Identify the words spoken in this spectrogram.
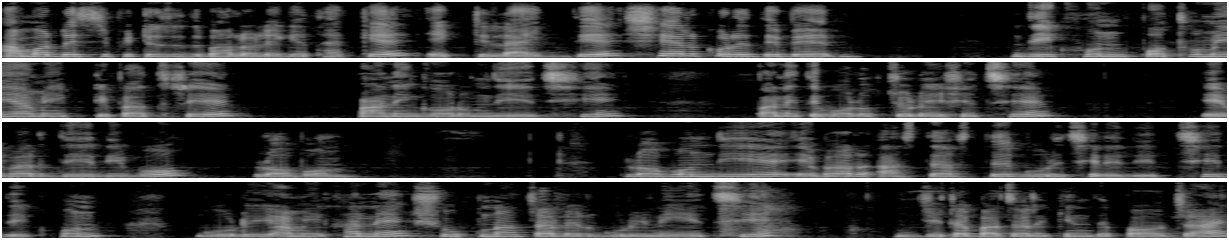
আমার রেসিপিটা যদি ভালো লেগে থাকে, একটি লাইক দিয়ে শেয়ার করে দিবেন। দেখুন প্রথমেই আমি একটি পাত্রে পানি গরম দিয়েছি। পানিতে বলক চলে এসেছে। এবার দিয়ে দিব লবণ। লবণ দিয়ে এবার আস্তে আস্তে গুড়ি ছেড়ে দিচ্ছি। দেখুন, গুড়ি, আমি এখানে শুকনা চালের গুঁড়ি নিয়েছি, যেটা বাজারে কিনতে পাওয়া যায়।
